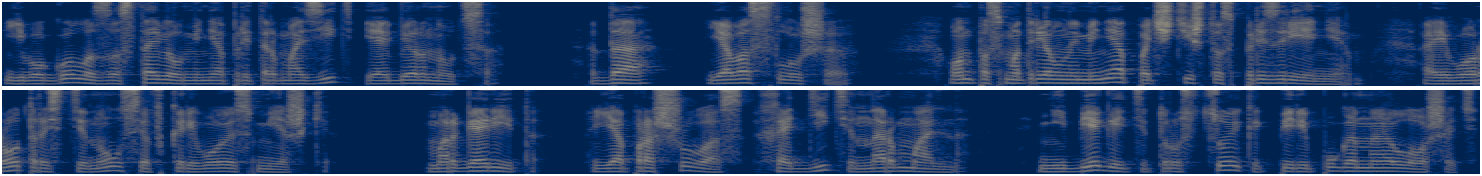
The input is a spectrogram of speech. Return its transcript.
Его голос заставил меня притормозить и обернуться. «Да, я вас слушаю». Он посмотрел на меня почти что с презрением, а его рот растянулся в кривой усмешке. «Маргарита, я прошу вас, ходите нормально. Не бегайте трусцой, как перепуганная лошадь.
